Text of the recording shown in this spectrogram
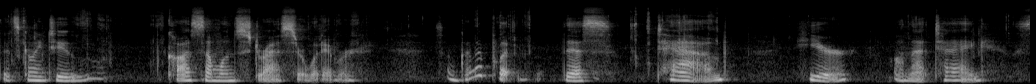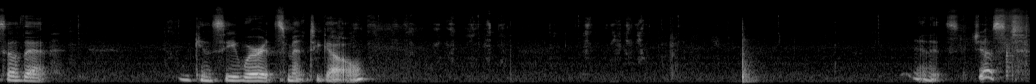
that's going to cause someone stress or whatever. So I'm going to put this tab here on that tag so that we can see where it's meant to go. And it's just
